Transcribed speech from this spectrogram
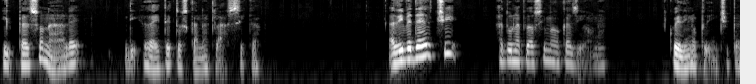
il personale di Rete Toscana Classica. Arrivederci ad una prossima occasione. Quirino Principe.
